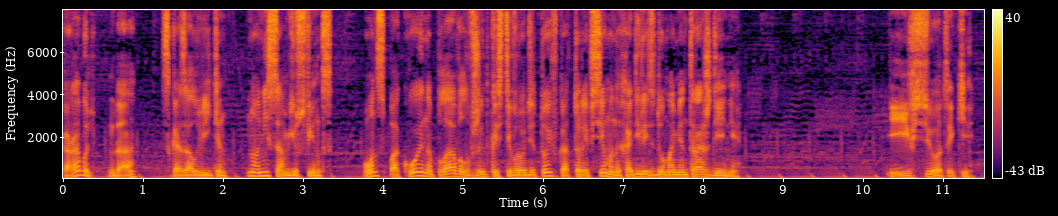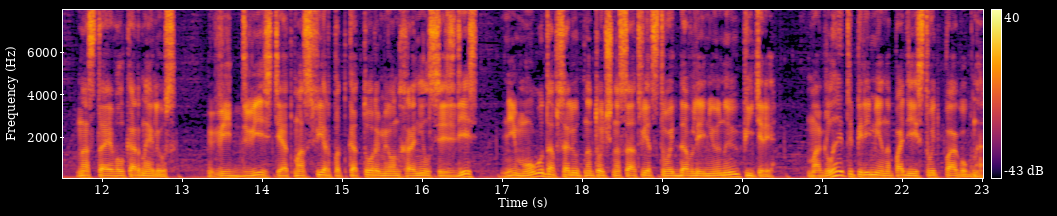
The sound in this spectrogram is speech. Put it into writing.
«Корабль? Да», — сказал Викин, — «но не сам Юсфинкс. Он спокойно плавал в жидкости вроде той, в которой все мы находились до момента рождения. «И все-таки», — настаивал Корнелиус, — «ведь 200 атмосфер, под которыми он хранился здесь, не могут абсолютно точно соответствовать давлению на Юпитере. Могла эта перемена подействовать пагубно?»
